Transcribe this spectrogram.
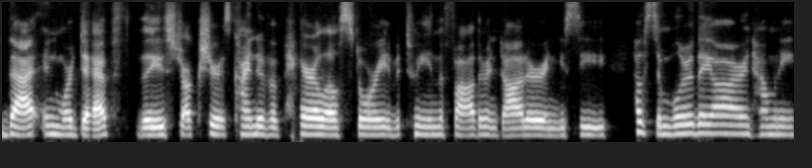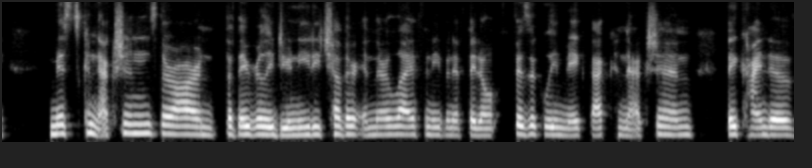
that in more depth. The structure is kind of a parallel story between the father and daughter, and you see how similar they are and how many missed connections there are and that they really do need each other in their life. And even if they don't physically make that connection, they kind of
